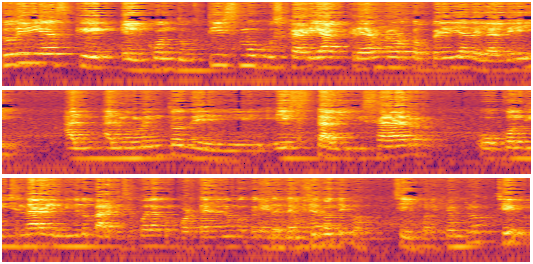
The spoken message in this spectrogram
¿Tú dirías que el conductismo buscaría crear una ortopedia de la ley al, al momento de estabilizar o condicionar al individuo para que se pueda comportar en un contexto En un determinado? psicótico, Sí. por ejemplo. ¿Sí?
